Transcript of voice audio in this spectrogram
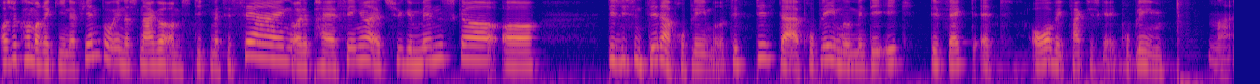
Og så kommer Regina Fjendbo ind og snakker om stigmatisering, og det peger fingre af tykke mennesker, og det er ligesom det, der er problemet. Det er det, der er problemet, Ja. men det er ikke det fakt, at overvægt faktisk er et problem. nej.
